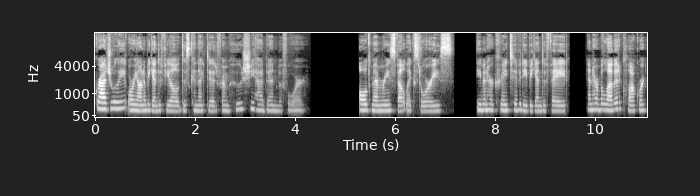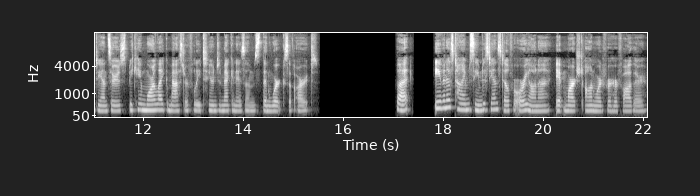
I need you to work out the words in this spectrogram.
Gradually, Orianna began to feel disconnected from who she had been before. Old memories felt like stories. Even her creativity began to fade, and her beloved clockwork dancers became more like masterfully tuned mechanisms than works of art. But even as time seemed to stand still for Orianna, it marched onward for her father.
